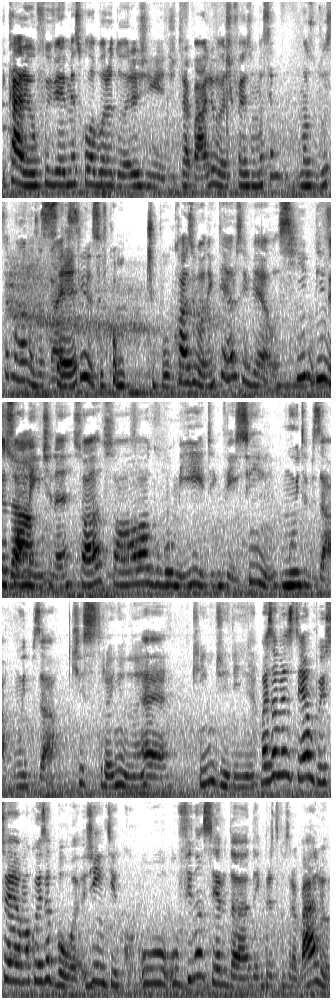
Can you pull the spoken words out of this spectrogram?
E, cara, eu fui ver minhas colaboradoras de, de trabalho, acho que faz uma umas duas semanas atrás. Sério? Você ficou, tipo, Quase o ano inteiro sem ver elas. que bizarro. Pessoalmente, né? Só, só Google Meet, enfim. Sim, Muito bizarro, muito bizarro. que estranho, né? É. Quem diria? Mas ao mesmo tempo, isso é uma coisa boa. Gente, o, o financeiro da, da empresa que eu trabalho,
